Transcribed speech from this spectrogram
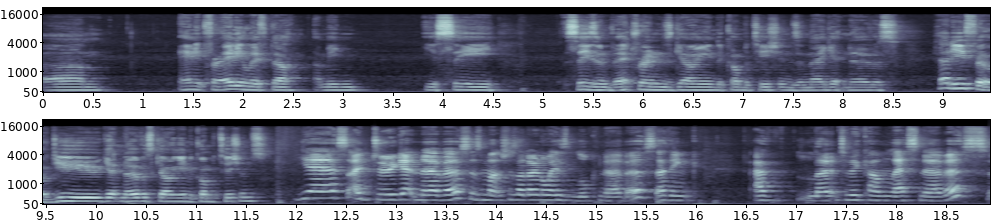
Um, and for any lifter, I mean, you see seasoned veterans going into competitions and they get nervous. How do you feel? Do you get nervous going into competitions? Yes, I do get nervous as much as I don't always look nervous. I think I've learnt to become less nervous.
